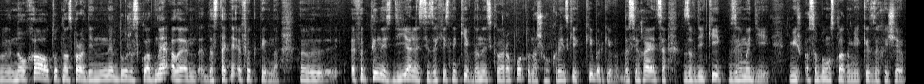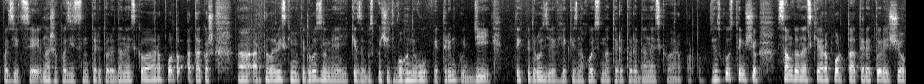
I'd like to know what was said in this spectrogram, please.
бы ноу-хау тут насправді не дуже складне, але достатньо ефективне. Е, Ефективність діяльності захисників Донецького аеропорту, наших українських кіберків, досягається завдяки взаємодії між особовим складом, який захищає позиції, наші позиції на території Донецького аеропорту, а також е, артилерійськими підрозділами, які забезпечують вогневу підтримку дій тих підрозділів, які знаходяться на території Донецького аеропорту. В зв'язку з тим, що сам Донецький аеропорт та територія, що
